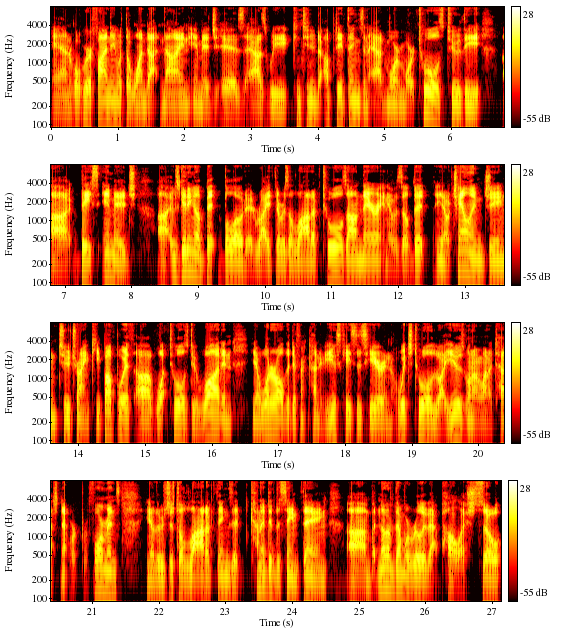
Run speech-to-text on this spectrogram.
And what we're finding with the 1.9 image is as we continue to update things and add more and more tools to the uh, base image, uh, it was getting a bit bloated, right? There was a lot of tools on there, and it was a bit, you know, challenging to try and keep up with of what tools do what, and you know, what are all the different kind of use cases here, and which tool do I use when I want to test network performance? You know, there's just a lot of things that kind of did the same thing, um, but none of them were really that polished. So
